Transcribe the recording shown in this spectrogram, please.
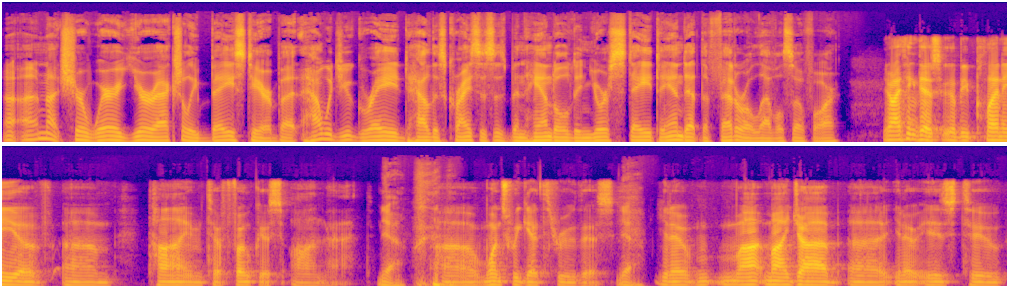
Uh, I'm not sure where you're actually based here, but how would you grade how this crisis has been handled in your state and at the federal level so far? You know, I think there's there'll be plenty of um, time to focus on that. Yeah. uh, once we get through this. Yeah. You know, my my job, uh, you know, is to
